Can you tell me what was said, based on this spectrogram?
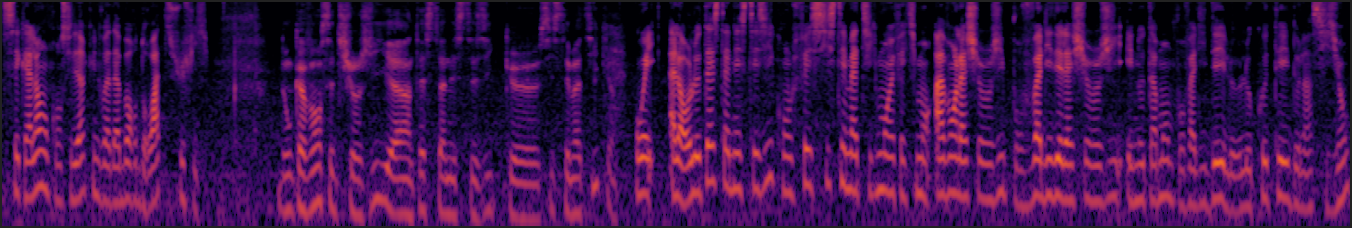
ces cas-là, on considère qu'une voie d'abord droite suffit. Donc avant cette chirurgie, il y a un test anesthésique euh, systématique Oui, alors le test anesthésique, on le fait systématiquement effectivement avant la chirurgie pour valider la chirurgie et notamment pour valider le, côté de l'incision.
